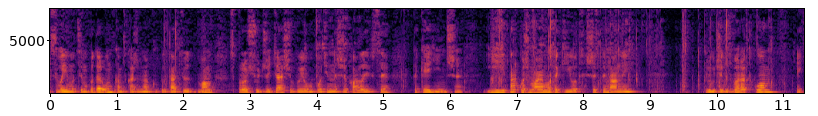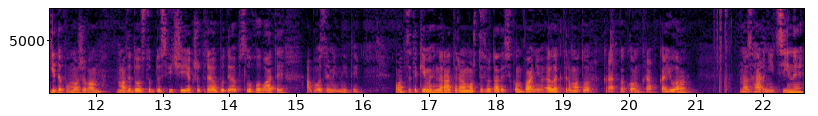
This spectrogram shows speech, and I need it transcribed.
своїм цим подарункам, скажімо, на комплектацію вам спрощують життя, щоб ви його потім не шукали і все таке інше. І також маємо такий от шестигранний ключик з воротком, який допоможе вам мати доступ до свічі, якщо треба буде обслугувати або замінити. От за такими генераторами можете звертатись в компанію elektromotor.com.ua. У нас гарні ціни.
